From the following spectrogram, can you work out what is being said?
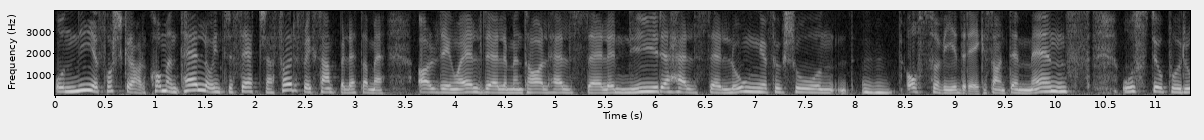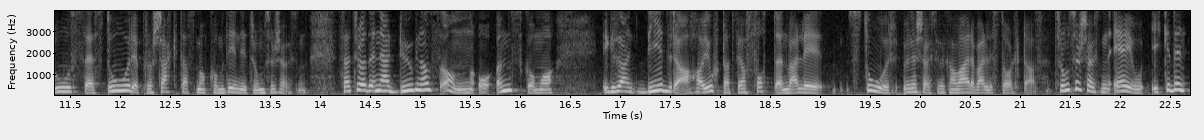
Og nye forskere har kommet til og interessert seg for f.eks. dette med aldring og eldre, eller mental helse, eller nyrehelse, lungefunksjon osv. Demens, osteoporose, store prosjekter som har kommet inn i Tromsøundersøkelsen. Så jeg tror at denne dugnadsånden og ønsket om å sant, bidra har gjort at vi har fått en veldig stor undersøkelse vi kan være veldig stolt av. Tromsøundersøkelsen er jo ikke den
